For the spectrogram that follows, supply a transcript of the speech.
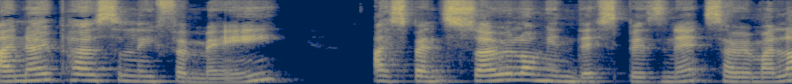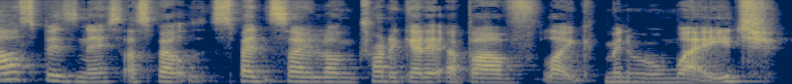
I know personally for me, I spent so long in this business. So in my last business, I spent spent so long trying to get it above like minimum wage.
